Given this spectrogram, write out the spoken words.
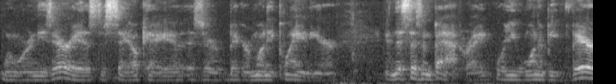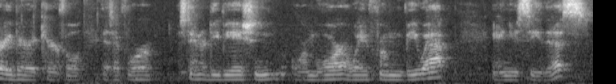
when we're in these areas to say, okay, is there bigger money playing here? And this isn't bad, right? Where you want to be very, very careful is if we're standard deviation or more away from VWAP and you see this,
